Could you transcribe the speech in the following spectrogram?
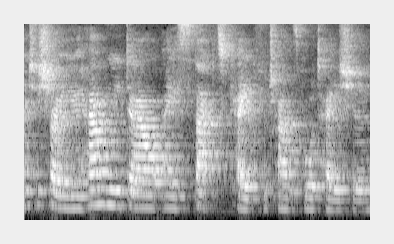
going to show you how we dowel a stacked cake for transportation.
